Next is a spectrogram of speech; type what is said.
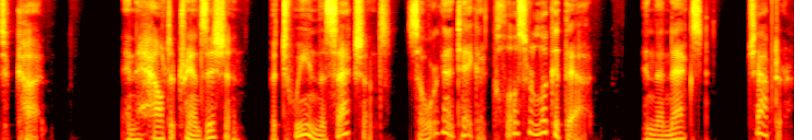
to cut, and how to transition between the sections. So we're going to take a closer look at that in the next chapter.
